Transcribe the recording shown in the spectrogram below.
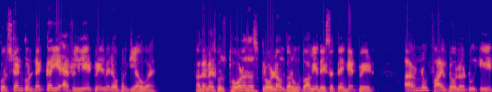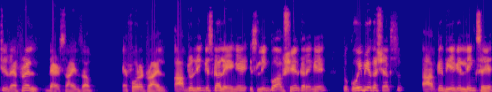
कॉन्स्टेंट कॉन्टैक्ट का ये एफिलिएट पेज मैंने ओपन किया हुआ है। अगर मैं इसको थोड़ा सा स्क्रॉल डाउन करूँ तो आप ये देख सकते हैं get paid earn five dollar to each referral that signs up for a trial आप जो लिंक इसका लेंगे, इस लिंक को आप शेयर करेंगे तो कोई भी अगर शख्स आपके दिए गए लिंक से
